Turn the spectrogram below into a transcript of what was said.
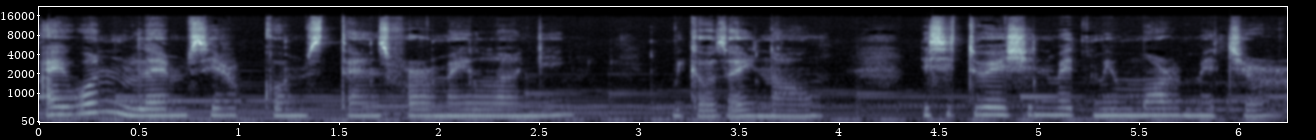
I won't blame circumstance for my longing because I know the situation made me more mature.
